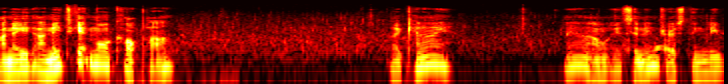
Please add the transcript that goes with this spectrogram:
I need I need to get more copper. So can I? Wow, it's an interestingly...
